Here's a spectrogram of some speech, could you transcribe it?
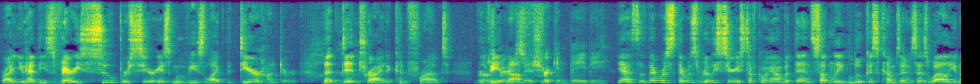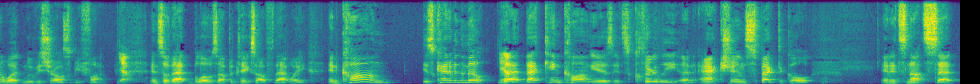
Right? You had these very super serious movies like The Deer Hunter that did try to confront the Vietnam issue. Frickin' baby. Yeah, so there was there was really serious stuff going on, but then suddenly Lucas comes in and says, "Well, you know what? Movies should also be fun." Yeah. And so that blows up and takes off that way. And Kong is kind of in the middle. Yeah. That that King Kong is it's clearly an action spectacle and it's not set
